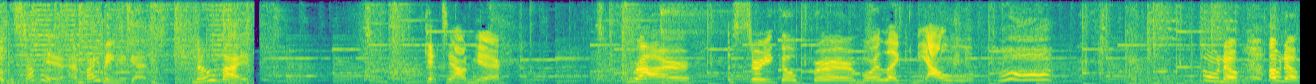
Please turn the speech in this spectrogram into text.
Okay, stop it. I'm vibing again. No vibe. Get down here. Rawr. Sturdy go burr, more like meow. oh no. Oh no.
